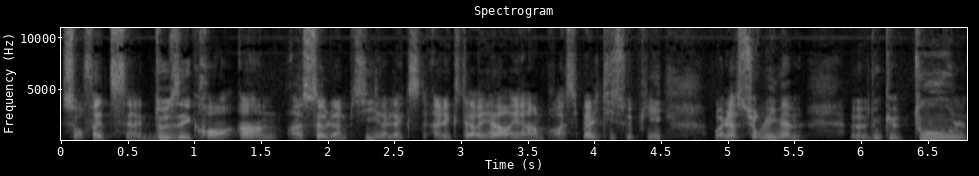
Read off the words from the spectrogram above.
c'est en fait c'est deux écrans, un, un, seul, un petit à l'extérieur, et un principal qui se plie voilà, sur lui-même. donc, tout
